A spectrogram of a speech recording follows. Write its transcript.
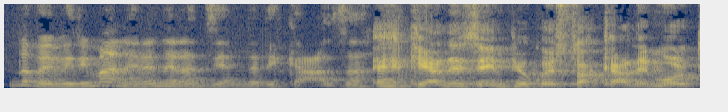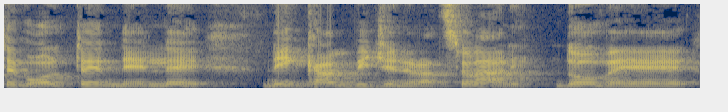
dovevi rimanere nell'azienda di casa. E che ad esempio questo accade molte volte nelle, nei cambi generazionali, dove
